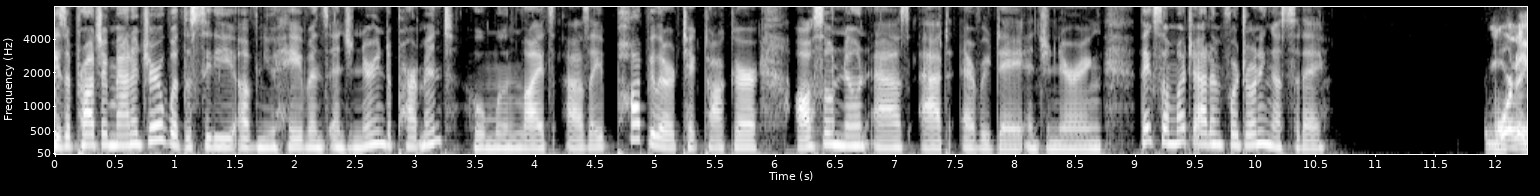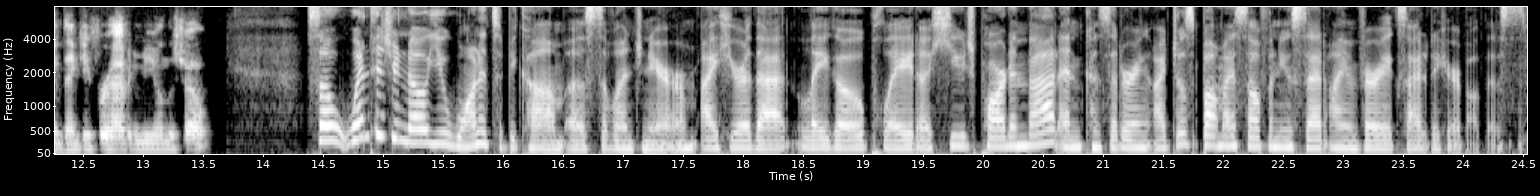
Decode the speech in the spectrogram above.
He's a project manager with the City of New Haven's engineering department, who moonlights as a popular TikToker, also known as at Everyday Engineering. Thanks so much, Adam, for joining us today. Good morning. Thank you for having me on the show. So, when did you know you wanted to become a civil engineer? I hear that Lego played a huge part in that, and considering I just bought myself a new set, I am very excited to hear about this.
